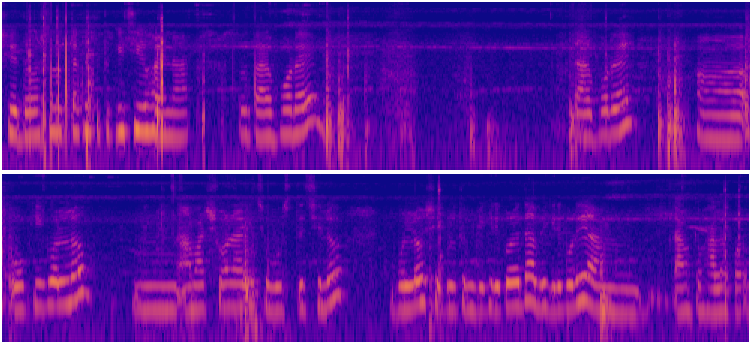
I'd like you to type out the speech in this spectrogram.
সেই দশ হাজার টাকা তো কিছুই হয় না। তো তারপরে তারপরে ও কী করল? আমার সোনার কিছু বসতে ছিল। বলল, সেগুলো তুমি বিক্রি করে দাও, বিক্রি করে আমাকে ভালো করো।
